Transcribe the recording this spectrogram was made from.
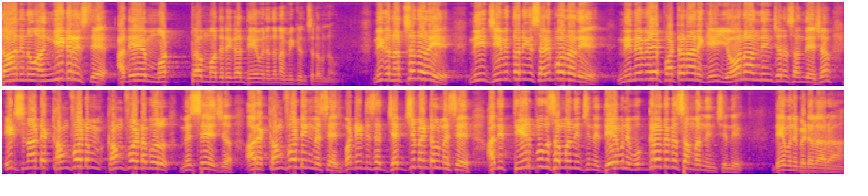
దాన్ని నువ్వు అంగీకరిస్తే అదే మొట్టమొదటిగా దేవుని నమ్మకించడం నమ్మికించడం నువ్వు. నీకు నచ్చదు అది నీ జీవితానికి సరిపోదు అది నినివే పట్టణానికి యోన అందించిన సందేశం it's not a comfort comfortable message or a comforting message but it is a judgemental message అది తీర్పుకు సంబంధించింది దేవుని ఉగ్రతకు సంబంధించింది. దేవుని బిడ్డలారా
